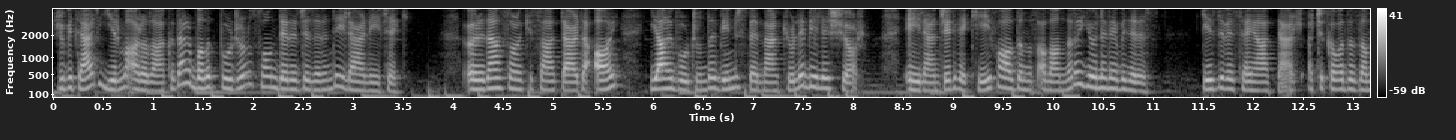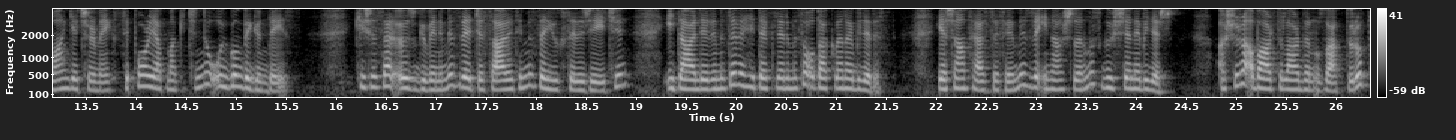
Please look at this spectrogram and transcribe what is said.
Jüpiter 20 Aralık'a kadar balık burcunun son derecelerinde ilerleyecek. Öğleden sonraki saatlerde Ay, Yay burcunda Venüs ve Merkürle birleşiyor. Eğlenceli ve keyif aldığımız alanlara yönelebiliriz. Gezi ve seyahatler, açık havada zaman geçirmek, spor yapmak için de uygun bir gündeyiz. Kişisel özgüvenimiz ve cesaretimiz de yükseleceği için ideallerimize ve hedeflerimize odaklanabiliriz. Yaşam felsefemiz ve inançlarımız güçlenebilir. Aşırı abartılardan uzak durup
